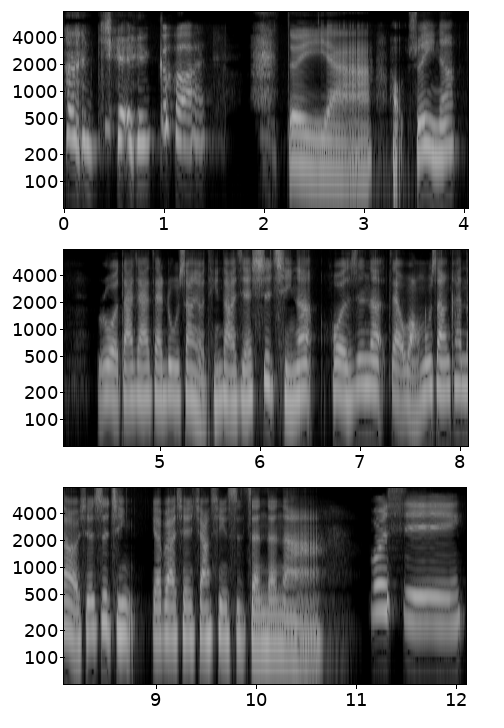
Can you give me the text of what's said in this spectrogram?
很奇怪。对呀，好，所以呢，如果大家在路上有听到一些事情呢，或者是呢，在网络上看到有些事情，要不要先相信是真的呢？不行，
